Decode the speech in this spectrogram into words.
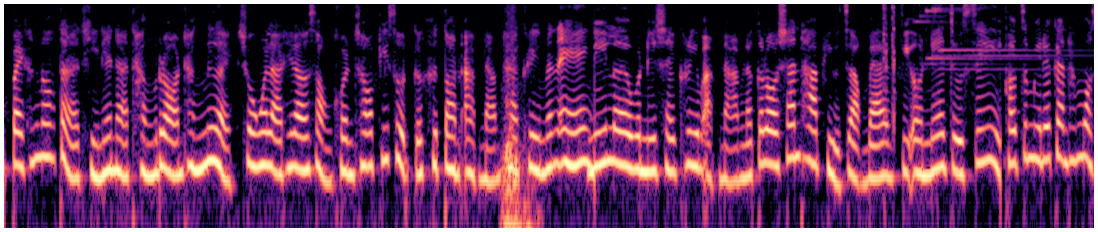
อกไปข้างนอกแต่ละทีเนี่ยนะทั้งร้อนทั้งเหนื่อย ช่วงเวลาที่เราสองคนชอบที่สุดก็คือตอนอาบน้ำทาครีมนั่นเอง นี่เลยวันนี้ใช้ครีมอาบน้ำแล้วก็โลชั่นทาผิวจากแบรนด์ Fione Juicy เขาจะมีด้วยกันทั้งหมด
